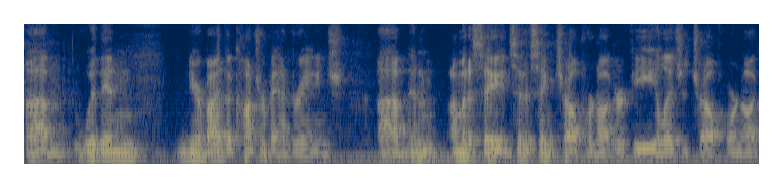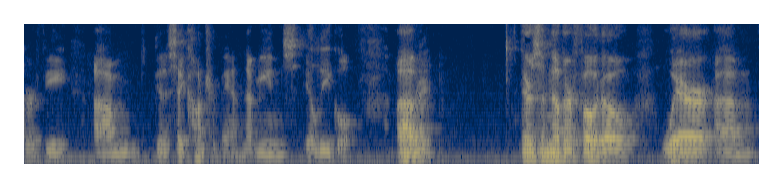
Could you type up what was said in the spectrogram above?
um, within nearby the contraband range um, and I'm going to say, instead of saying child pornography, alleged child pornography, I'm going to say contraband. That means illegal. Um, right. There's another photo where um,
